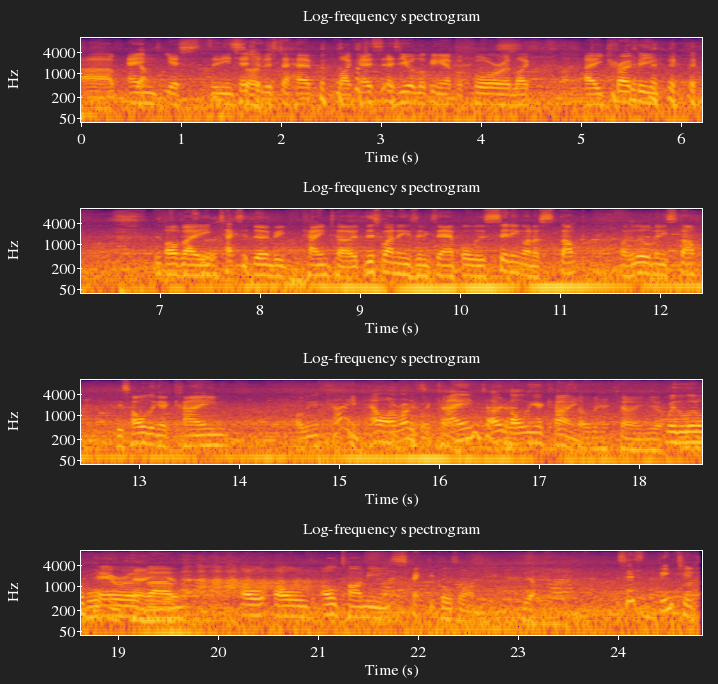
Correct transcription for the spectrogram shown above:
Um, and Yeah. yes, the intention So- is to have like as, as you were looking at before, like a trophy of a taxidermy cane toad. This one is an example. Is sitting on a stump, like a little mini stump. He's holding a cane. Holding a cane. How ironic! It's a cane toad holding a cane Holding a cane, yeah. with a little Walking pair of cane, um, yeah. old old old timey spectacles on. yeah. It says vintage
